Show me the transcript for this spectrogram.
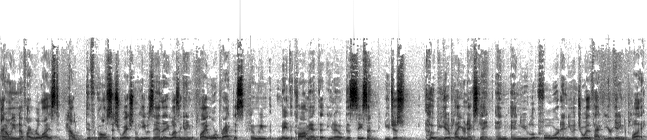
I don't even know if I realized how difficult a situation he was in that he wasn't getting to play or practice. And we made the comment that, you know, this season, you just hope you get to play your next game and, and you look forward and you enjoy the fact that you're getting to play.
